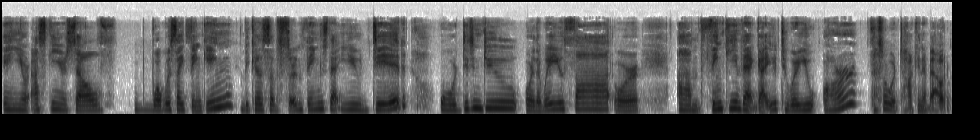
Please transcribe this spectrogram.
and you're asking yourself, what was I thinking because of certain things that you did or didn't do, or the way you thought, or um, thinking that got you to where you are? That's what we're talking about.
